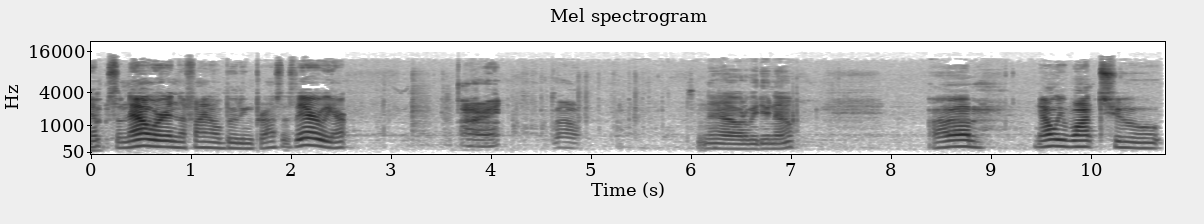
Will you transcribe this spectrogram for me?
Yep, so now we're in the final booting process. There we are. Alright. So So now, what do we do now? Um, now we want to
